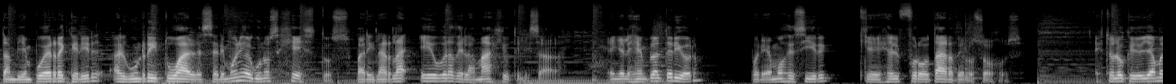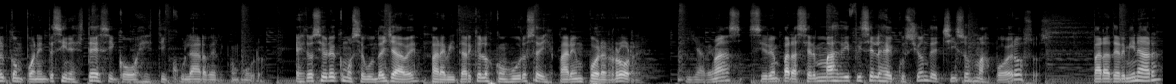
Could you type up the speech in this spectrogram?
también puede requerir algún ritual, ceremonia o algunos gestos para hilar la hebra de la magia utilizada. En el ejemplo anterior, podríamos decir que es el frotar de los ojos. Esto es lo que yo llamo el componente sinestésico o gesticular del conjuro. Esto sirve como segunda llave para evitar que los conjuros se disparen por error, y además sirven para hacer más difícil la ejecución de hechizos más poderosos. Para terminar,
